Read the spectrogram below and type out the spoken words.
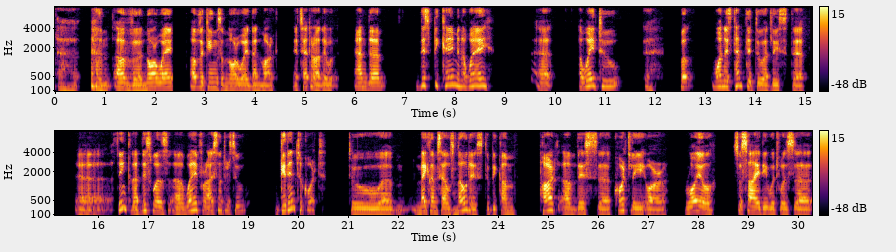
of uh, Norway, of the kings of Norway, Denmark, etc. They will, and um, this became, in a way, uh, a way to well, one is tempted to at least uh, think that this was a way for Icelanders to get into court, to uh, make themselves noticed, to become part of this uh, courtly or royal society, which was uh,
